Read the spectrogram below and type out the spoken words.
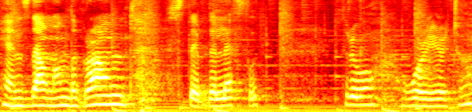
hands down on the ground, step the left foot through, warrior two.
